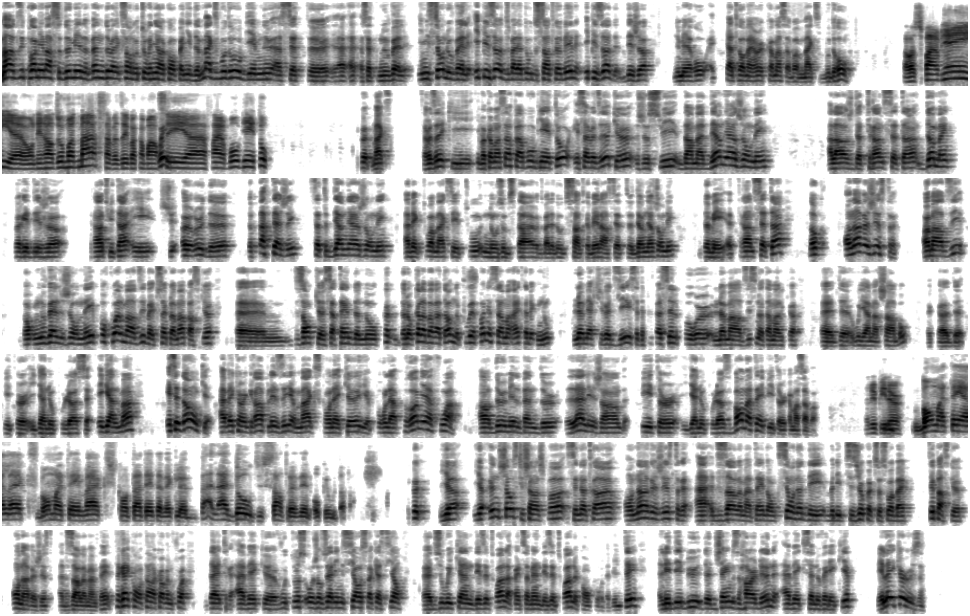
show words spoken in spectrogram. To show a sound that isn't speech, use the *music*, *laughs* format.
Mardi 1er mars 2022, Alexandre Tourigny en compagnie de Max Boudreau. Bienvenue à cette, euh, à, cette nouvelle émission, nouvel épisode du balado du Centre-Ville. Épisode déjà numéro 81. Comment ça va, Max Boudreau? Ça va super bien. Euh, on est rendu au mois de mars. Ça veut dire qu'il va commencer à faire beau bientôt. Écoute, Max, ça veut dire qu'il va commencer à faire beau bientôt et ça veut dire que je suis dans ma dernière journée à l'âge de 37 ans. Demain, j'aurai déjà 38 ans et je suis heureux de, partager cette dernière journée avec toi, Max, et tous nos auditeurs du balado du Centre-Ville en cette dernière journée de mes 37 ans. Donc, on enregistre un mardi, donc nouvelle journée. Pourquoi le mardi? Bien, tout simplement parce que, euh, disons que certains de nos, de nos collaborateurs ne pouvaient pas nécessairement être avec nous le mercredi. C'était plus facile pour eux le mardi. C'est notamment le cas euh, de William Archambault le cas de Peter Yanopoulos également. Et c'est donc avec un grand plaisir, Max, qu'on accueille pour la première fois en 2022 la légende Peter Yanopoulos. Bon matin, Peter, comment ça va? Salut, Peter. Bon matin, Alex. Bon matin, Max. Je suis content d'être avec le balado du centre-ville. Ok, oui, papa. Écoute, il y a, y a, une chose qui ne change pas, c'est notre heure. On enregistre à 10 h le matin. Donc, si on a des, des petits yeux ou quoi que ce soit, ben, c'est parce que on enregistre à 10 h le matin. Très content, encore une fois, d'être avec euh, vous tous. Aujourd'hui, à l'émission, il sera question euh, du week-end des étoiles, la fin de semaine des étoiles, le concours d'habileté, les débuts de James Harden avec sa nouvelle équipe, les Lakers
